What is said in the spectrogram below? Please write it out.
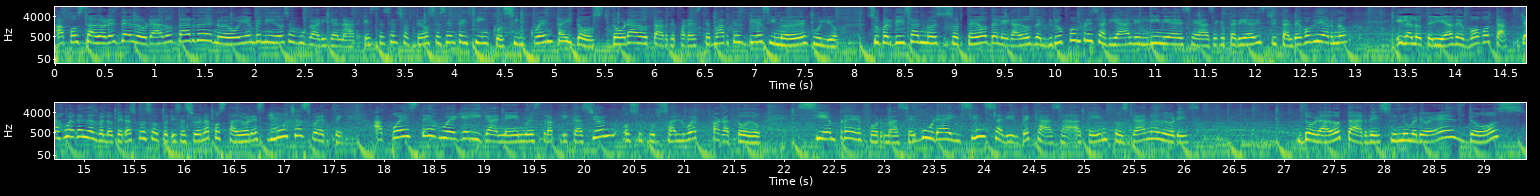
Apostadores de Dorado Tarde, de nuevo bienvenidos a jugar y ganar. Este es el sorteo 6552 Dorado Tarde para este martes 19 de julio. Supervisan nuestro sorteo delegados del Grupo Empresarial en línea de SEA, Secretaría Distrital de Gobierno y la Lotería de Bogotá. Ya juegan las baloteras con su autorización apostadores. Mucha suerte. Apueste, juegue y gane en nuestra aplicación o sucursal web Paga Todo. Siempre de forma segura y sin salir de casa. Atentos ganadores. Dorado Tarde, su número es 2,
